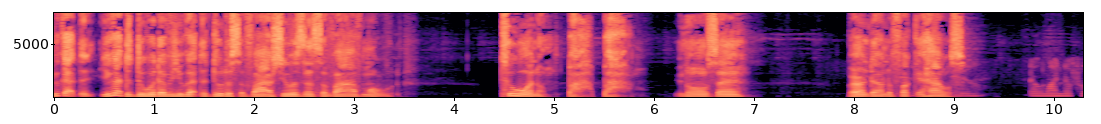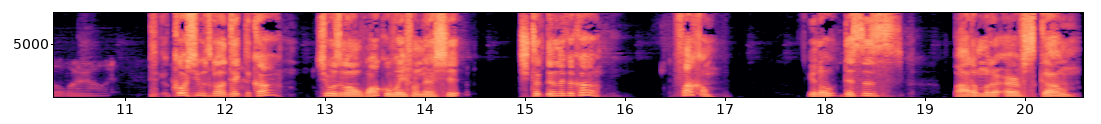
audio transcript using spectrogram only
you got to you got to do whatever you got to do to survive. She was in survive mode. Two in them. Bah, bah. You know what I'm saying? Burn down the fucking house. The wonderful world. Of course she was gonna take um, the car. She wasn't gonna walk away from that shit. She took the nigga car. Fuck him. You know, this is bottom of the earth scum.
